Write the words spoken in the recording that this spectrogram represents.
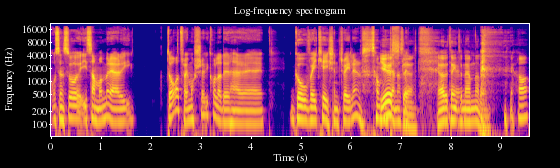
Och sen så i samband med det här, idag tror jag, i morse, vi kollade den här eh, Go Vacation-trailern som den har Just det. Jag hade tänkt att Eh. nämna den. ja.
